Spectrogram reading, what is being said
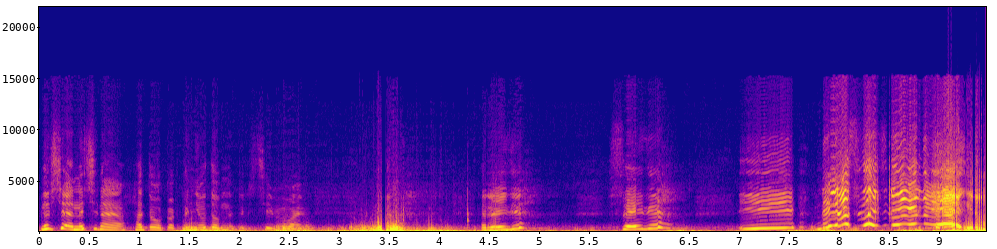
Ну все, я начинаю, а то как-то неудобно перед всеми вами. Ready, steady и... Дальневосточный медведь!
